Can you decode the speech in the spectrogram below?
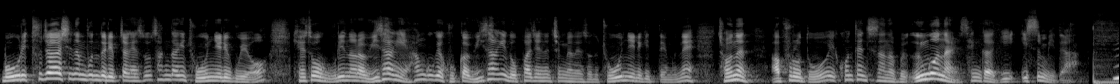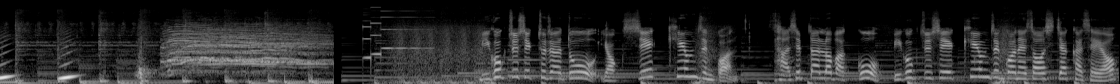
뭐 우리 투자하시는 분들 입장에서도 상당히 좋은 일이고요. 계속 우리나라 위상이 한국의 국가 위상이 높아지는 측면에서도 좋은 일이기 때문에 저는 앞으로도 이 콘텐츠 산업을 응원 할 생각이 있습니다. 미국 주식 투자도 역시 키움증권. 40달러 받고 미국 주식 키움증권에서 시작하세요.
